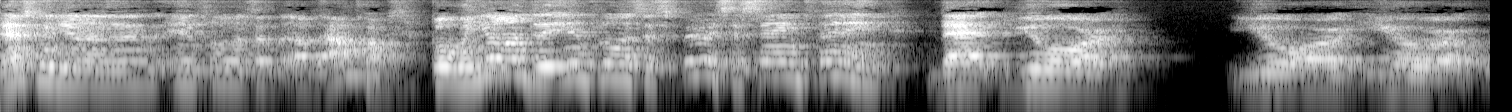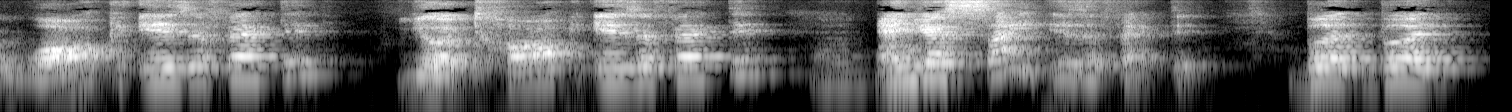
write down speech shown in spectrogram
And that's when you're under the influence of, of the alcohol. But when you're under the influence of spirits, the same thing that your your your walk is affected, your talk is affected, mm-hmm. and your sight is affected. But but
